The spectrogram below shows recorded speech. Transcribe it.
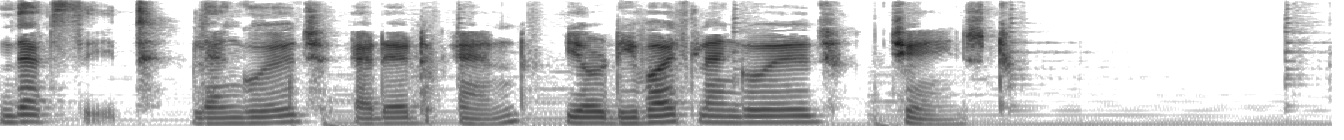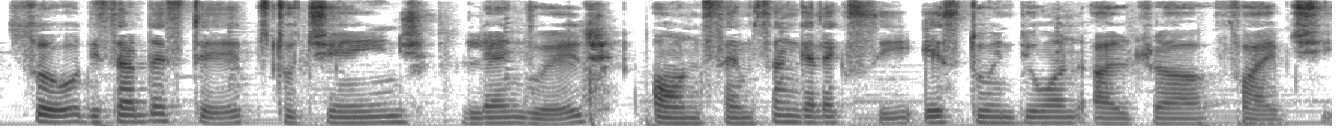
That's it. Language added and your device language changed. So these are the steps to change language on Samsung Galaxy S21 Ultra 5G.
